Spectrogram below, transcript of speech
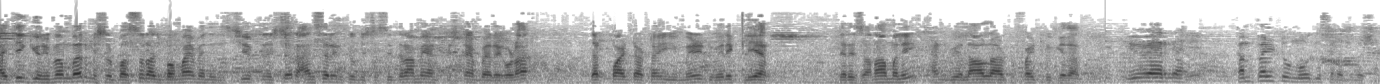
I think you remember Mr. Basavaraj Bommai when he was Chief Minister answering to Mr. Siddaramaiah and Krishna Bairegowda. That point of time, he made it very clear there is anomaly and we will all have to fight together. we were compelled to move this resolution.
